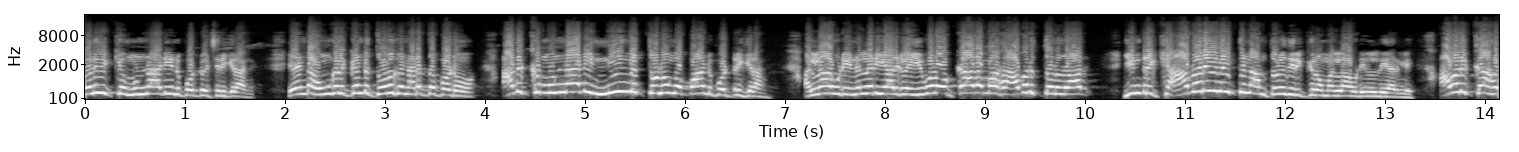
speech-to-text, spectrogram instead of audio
தொழுவிக்க முன்னாடின்னு போட்டு வச்சிருக்கிறாங்க. ஏண்டா உங்களுக்கு தொழுகை நடத்தப்படும்? அதுக்கு முன்னாடி நீங்க தொழுங்கப்பான்னு போட்டிருக்கிறாங்க. அல்லாஹுடைய நல்லடியார்களை இவ்வளவு காலமாக அவர் தொழுதார். இன்றைக்கு அவரை வைத்து நாம் தொழுதிருக்கிறோம் அல்லாவுடைய நல்லடியார்களே. அவருக்காக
